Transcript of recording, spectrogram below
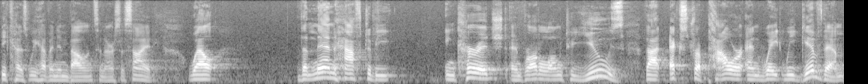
because we have an imbalance in our society. Well, the men have to be encouraged and brought along to use that extra power and weight we give them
